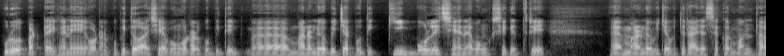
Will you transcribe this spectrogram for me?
পুরো ব্যাপারটা এখানে অর্ডার কপিতেও আছে এবং অর্ডার কপিতে মাননীয় বিচারপতি কি বলেছেন? এবং সেক্ষেত্রে মাননীয় বিচারপতি রাজাশেখর মান্থা,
